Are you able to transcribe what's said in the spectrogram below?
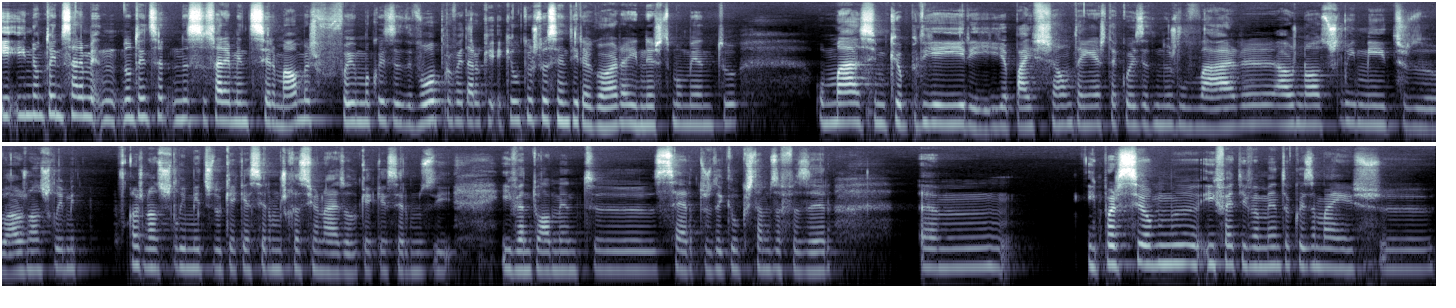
e, e, não tem necessariamente, não tem necessariamente de ser mau, mas foi uma coisa de vou aproveitar o que, aquilo que eu estou a sentir agora e neste momento o máximo que eu podia ir e a paixão tem esta coisa de nos levar eh, aos nossos limites, aos nossos limites aos nossos limites do que é que é sermos racionais ou do que é que é sermos eventualmente certos daquilo que estamos a fazer. Um, e pareceu-me efetivamente a coisa mais. Uh,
